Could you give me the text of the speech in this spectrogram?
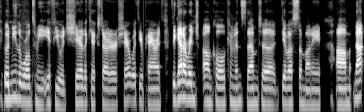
it would mean the world to me if you would share the Kickstarter, share it with your parents. If you got a rich uncle, convince them to give us some money. Um, not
